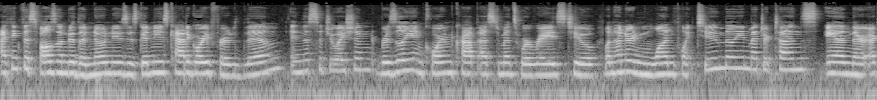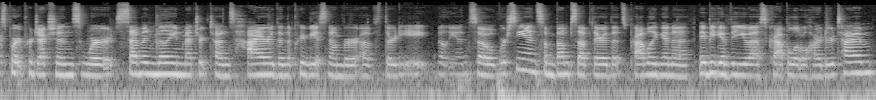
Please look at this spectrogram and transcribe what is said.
I think this falls under the no news is good news category for them in this situation. Brazilian corn crop estimates were raised to 101.2 million metric tons, and their export projections were 7 million metric tons higher than the previous number of 38 million. So we're seeing some bumps up there that's probably going to maybe give the US crop a little harder time.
